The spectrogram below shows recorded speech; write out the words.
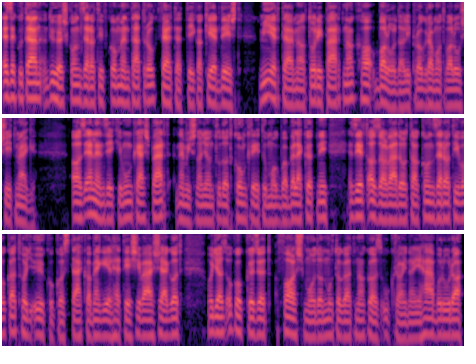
Ezek után dühös konzervatív kommentátorok feltették a kérdést, mi értelme a Tori pártnak, ha baloldali programot valósít meg. Az ellenzéki munkáspárt nem is nagyon tudott konkrétumokba belekötni, ezért azzal vádolta a konzervatívokat, hogy ők okozták a megélhetési válságot, hogy az okok között fals módon mutogatnak az ukrajnai háborúra,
